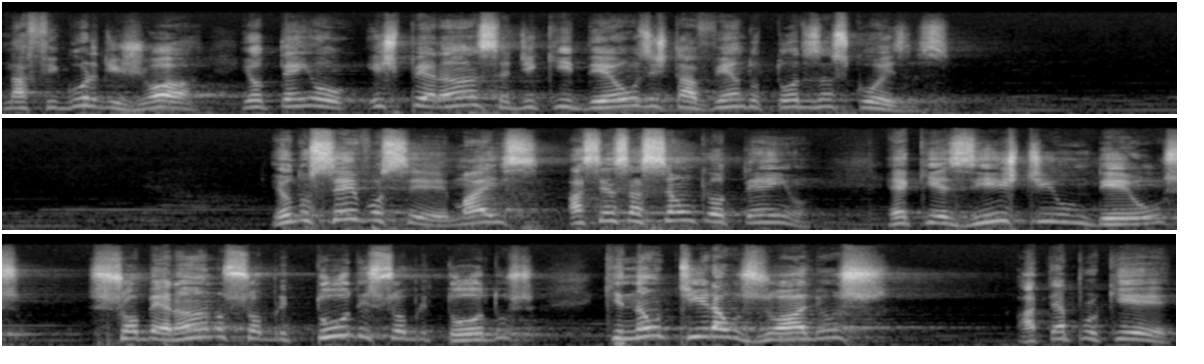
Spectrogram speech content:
na figura de Jó, eu tenho esperança de que Deus está vendo todas as coisas. Eu não sei você, mas a sensação que eu tenho é que existe um Deus soberano sobre tudo e sobre todos, que não tira os olhos, até porque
